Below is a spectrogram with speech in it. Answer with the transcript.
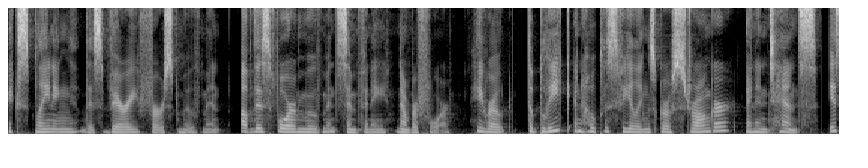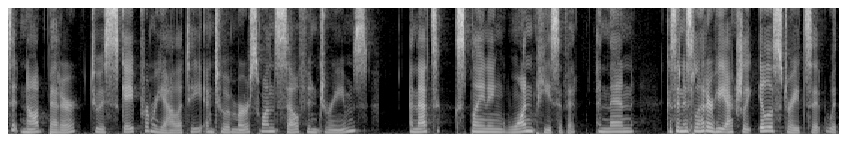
explaining this very first movement of this four movement symphony, number four. He wrote, The bleak and hopeless feelings grow stronger and intense. Is it not better to escape from reality and to immerse oneself in dreams? And that's explaining one piece of it. And then, because in his letter he actually illustrates it with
